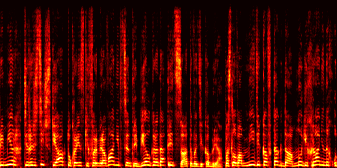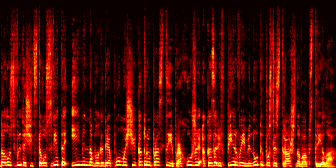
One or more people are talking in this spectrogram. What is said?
Пример – террористический акт украинских формирований в центре Белгорода 30 декабря. По словам медиков, тогда многих раненых удалось вытащить с того света именно благодаря помощи, которую простые прохожие оказали в первые минуты после страшного обстрела.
